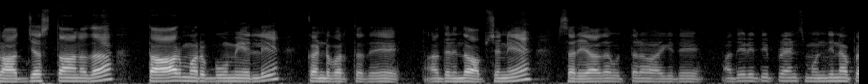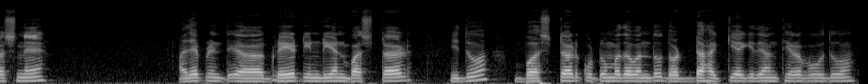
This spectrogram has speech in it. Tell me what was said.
ರಾಜಸ್ಥಾನದ ತಾರ್ ಮರುಭೂಮಿಯಲ್ಲಿ ಕಂಡುಬರ್ತದೆ. ಆದ್ದರಿಂದ ಆಪ್ಷನ್ ಎ ಸರಿಯಾದ ಉತ್ತರವಾಗಿದೆ. ಅದೇ ರೀತಿ ಫ್ರೆಂಡ್ಸ್, ಮುಂದಿನ ಪ್ರಶ್ನೆ. ಅದೇ ಪ್ರಿಂಟ್ ಗ್ರೇಟ್ ಇಂಡಿಯನ್ ಬಸ್ಟರ್ಡ್ ಇದು ಬಸ್ಟರ್ಡ್ ಕುಟುಂಬದ ಒಂದು ದೊಡ್ಡ ಹಕ್ಕಿಯಾಗಿದೆ ಅಂತ ಹೇಳಬಹುದು.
